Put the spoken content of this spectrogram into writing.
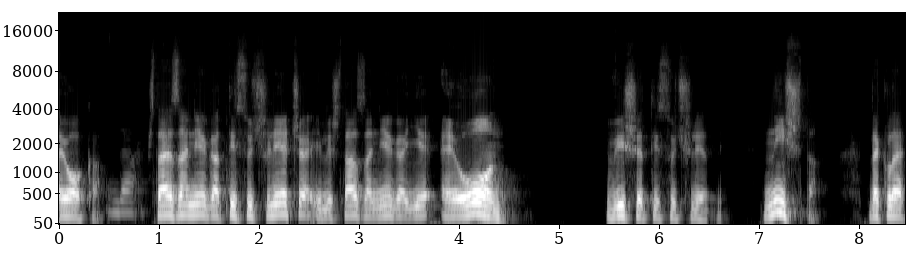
i oka. Šta je za njega tisućljeće ili šta za njega je eon više tisućljetni? Ništa. Dakle,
